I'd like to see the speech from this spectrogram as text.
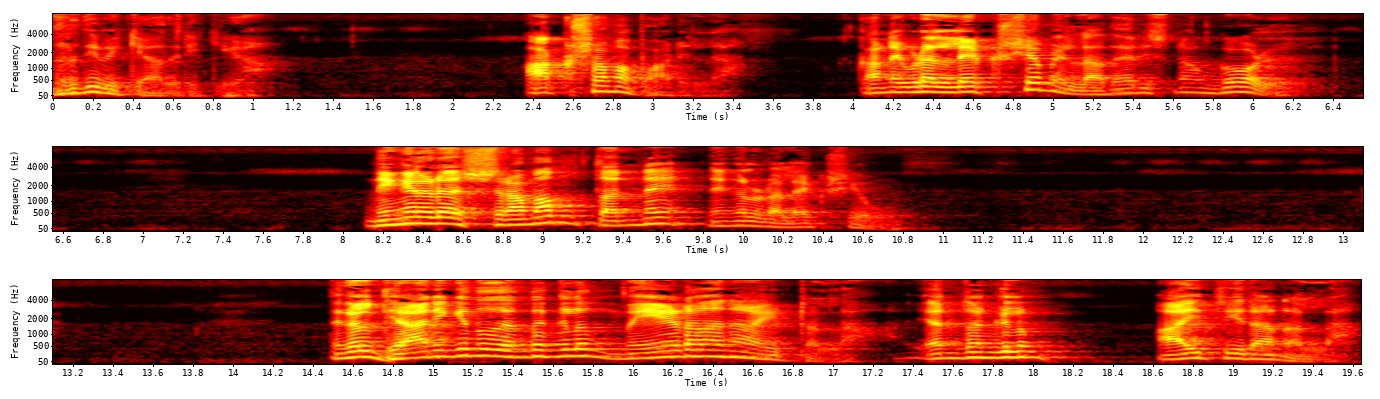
ധൃതി വയ്ക്കാതിരിക്കുക അക്ഷമ പാടില്ല. കാരണം ഇവിടെ ലക്ഷ്യമില്ല. ദർ ഇസ് നോ ഗോൾ നിങ്ങളുടെ ശ്രമം തന്നെ നിങ്ങളുടെ ലക്ഷ്യവും. നിങ്ങൾ ധ്യാനിക്കുന്നത് എന്തെങ്കിലും നേടാനായിട്ടല്ല. എന്തെങ്കിലും ആയിത്തീരാനല്ല.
